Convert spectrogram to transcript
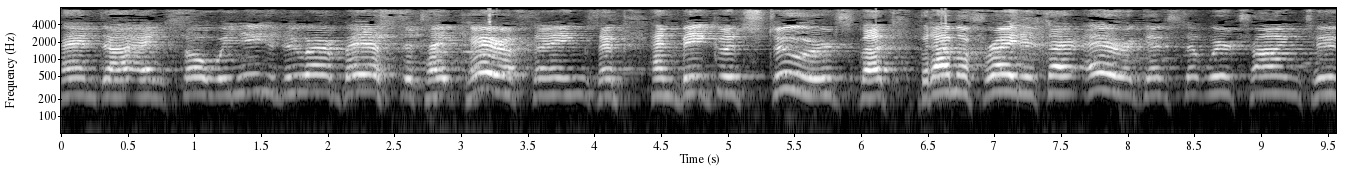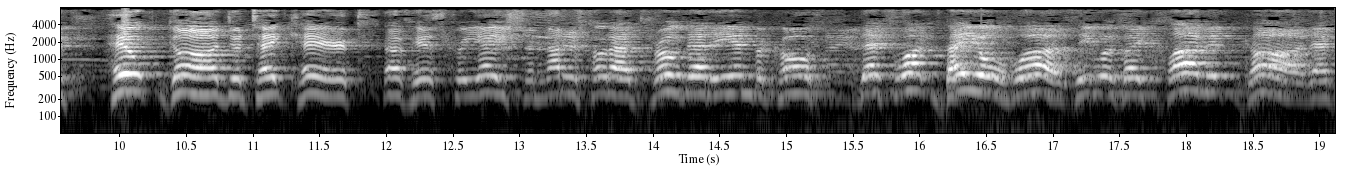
And, uh, and so we need to do our best to take care of things and, and be good stewards. But, but I'm afraid it's our arrogance that we're trying to help God to take care of His creation. I just thought I'd throw that in because that's what Baal was. He was a climate god. And,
